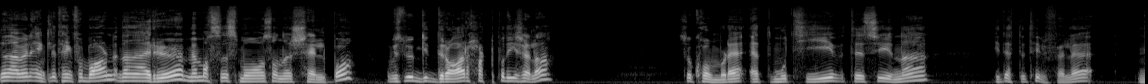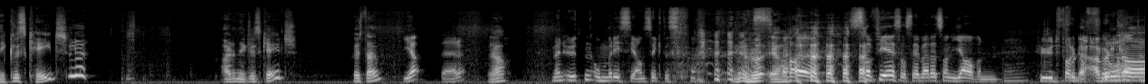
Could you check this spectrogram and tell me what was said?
Den er vel egentlig tenkt for barn. Den er rød med masse små sånne skjell på. Og hvis du drar hardt på de skjella, så kommer det et motiv til syne. I dette tilfellet Nicholas Cage, eller? Er det Nicholas Cage? Øystein? Ja, det er det. Ja. Men uten omriss i ansiktet. Så, ja. så fjeset ser bare et sånn jevn hudfarge. det vel da-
